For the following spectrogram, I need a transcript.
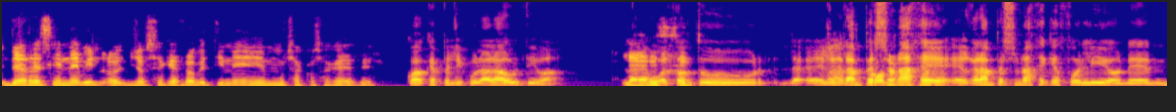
de Resident Evil, yo sé que Robbie tiene muchas cosas que decir. ¿Cuál qué película? La última. La de Welcome sí. to- el Las gran todas. personaje, el gran personaje que fue Leon en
